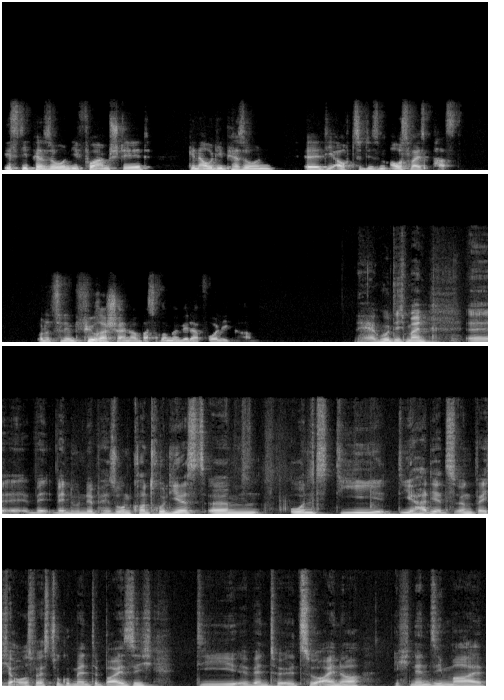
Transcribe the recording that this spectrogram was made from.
ist die Person, die vor einem steht, genau die Person, äh, die auch zu diesem Ausweis passt oder zu dem Führerschein oder was auch immer wir da vorliegen haben. Naja gut, ich meine, äh, wenn, du eine Person kontrollierst ähm, und die, die hat jetzt irgendwelche Ausweisdokumente bei sich, die eventuell zu einer, ich nenne sie mal,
